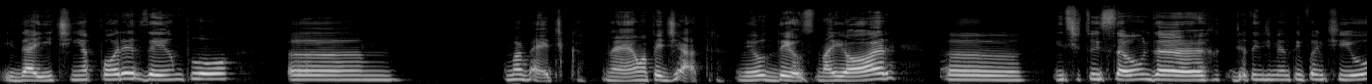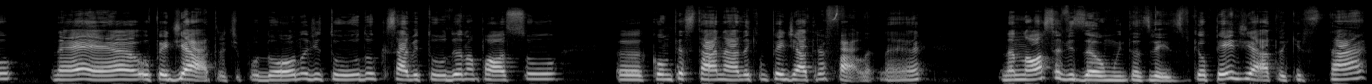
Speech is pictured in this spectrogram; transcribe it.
E daí tinha, por exemplo, um, uma médica, né? Uma pediatra. Meu Deus, maior uh, instituição da, de atendimento infantil né, é o pediatra, tipo, dono de tudo, que sabe tudo, eu não posso uh, contestar nada que um pediatra fala, né? Na nossa visão, muitas vezes, porque o pediatra que está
